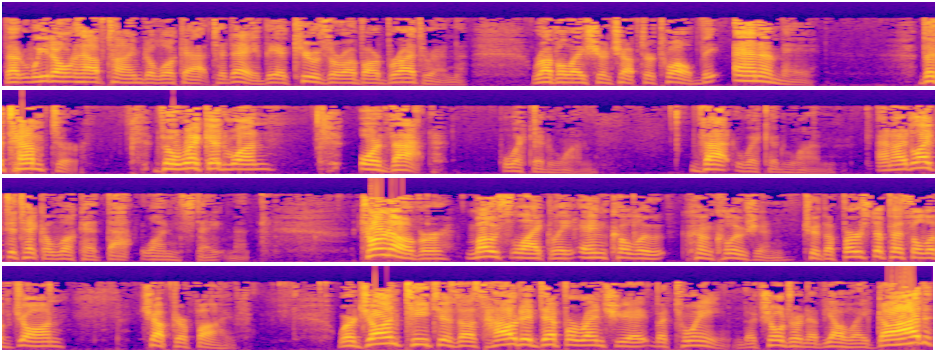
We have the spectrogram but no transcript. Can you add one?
that we don't have time to look at today. The accuser of our brethren. Revelation chapter 12. The enemy the tempter, the wicked one, or that wicked one. That wicked one. And I'd like to take a look at that one statement. Turn over, most likely in conclusion, to the first epistle of John, chapter 5, where John teaches us how to differentiate between the children of Yahweh God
